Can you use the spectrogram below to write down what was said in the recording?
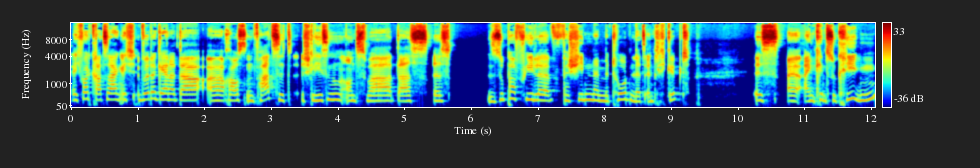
Ich wollte gerade sagen, ich würde gerne daraus ein Fazit schließen, und zwar, dass es super viele verschiedene Methoden letztendlich gibt, ist äh, ein Kind zu kriegen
